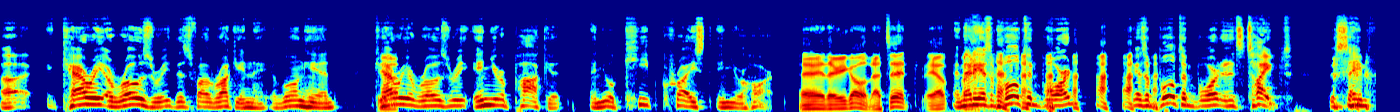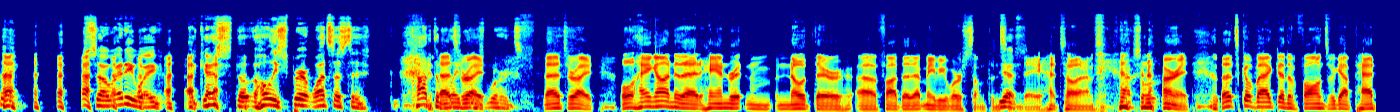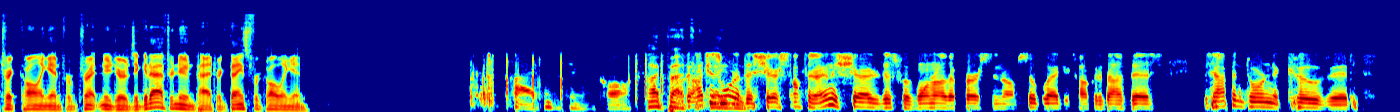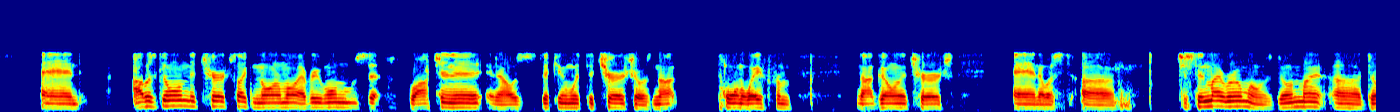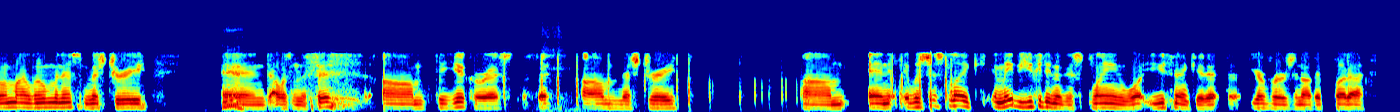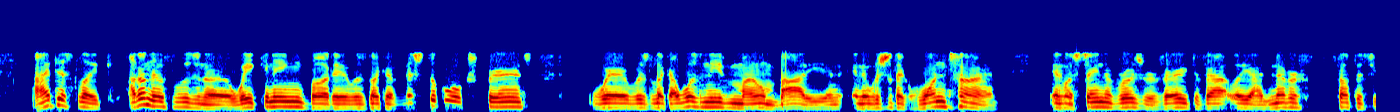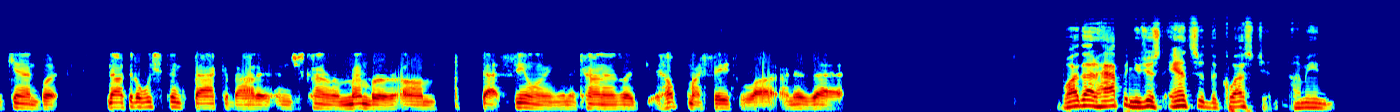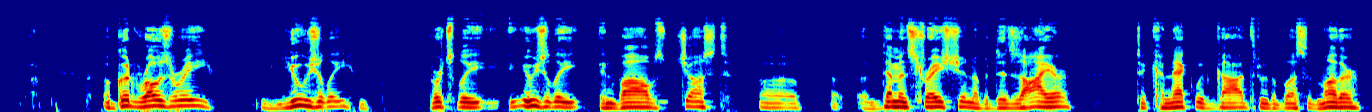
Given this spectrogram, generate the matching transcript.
uh, carry a rosary. This is Father Rocky in longhand. Carry a rosary in your pocket, and you'll keep Christ in your heart. Hey, there you go. That's it. Yep. And then he has a bulletin board. he has a bulletin board, and it's typed the same thing. So anyway, I guess the Holy Spirit wants us to contemplate That's right. those words. That's right. Well, hang on to that handwritten note there, uh, Father. That may be worth something Yes. someday. That's all I'm saying. Absolutely. all right. Let's go back to the phones. We got Patrick calling in from Trent, New Jersey. Good afternoon, Patrick. Thanks for calling in. Hi, thanks for taking my call. Hi, Patrick. I just wanted to share something. I only shared this with one other person. I'm so glad you're talking about this. This happened during the COVID, and I was going to church like normal. Everyone was watching it, and I was sticking with the church. I was not pulling away from not going to church, and I was uh, just in my room. I was doing my uh, doing my luminous mystery, and I was in the fifth, um, the Eucharist, the fifth um, mystery. Um, and it was just like, and maybe you could even explain what you think of it, your version of it. But uh, I just like, I don't know if it was an awakening, but it was like a mystical experience where it was like I wasn't even my own body, and and it was just like one time, and I was saying the rosary very devoutly. I never felt this again, but now I could always think back about it and just kind of remember um, that feeling, and it kind of like it helped my faith a lot. I know that. Why that happened? You just answered the question. I mean, a good rosary usually virtually usually involves just uh, a demonstration of a desire to connect with God through the Blessed Mother.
